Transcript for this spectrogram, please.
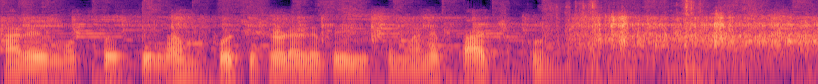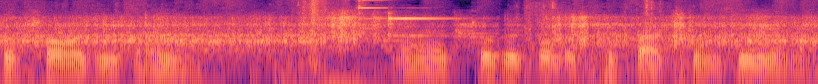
হারের মতো পেলাম, পঁচিশশো টাকা পেয়ে গেছি মানে পাঁচ গুণ। খুব সহজেই ভাই। মানে চোখের পলকে পাঁচ গুণ পেয়ে গেলাম।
